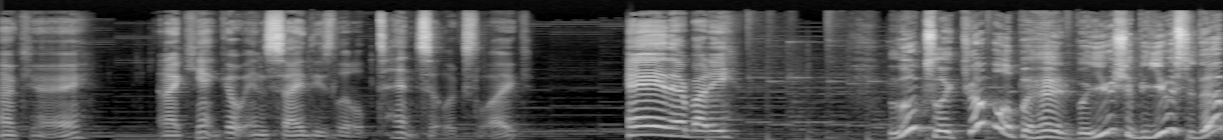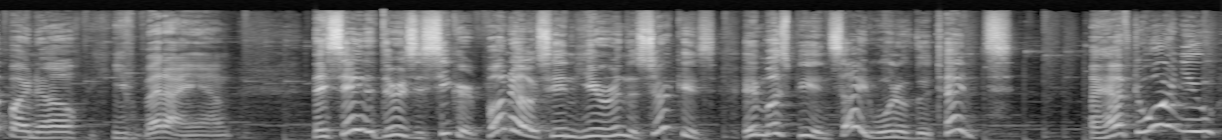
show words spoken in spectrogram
Okay. And I can't go inside these little tents, it looks like. Hey there, buddy. Looks like trouble up ahead, but you should be used to that by now. You bet I am. They say that there is a secret funhouse hidden here in the circus. It must be inside one of the tents. I have to warn you,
